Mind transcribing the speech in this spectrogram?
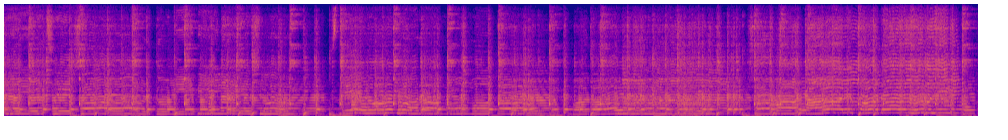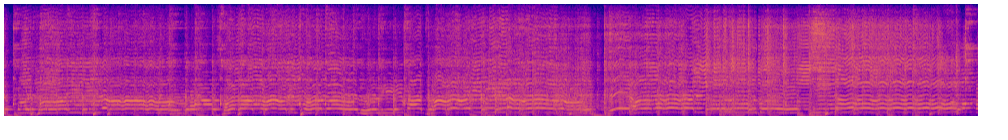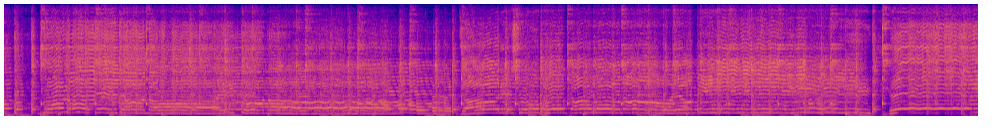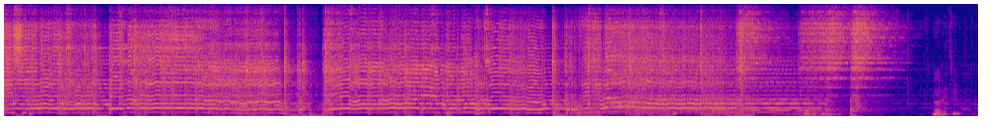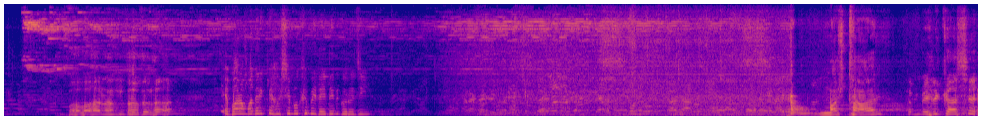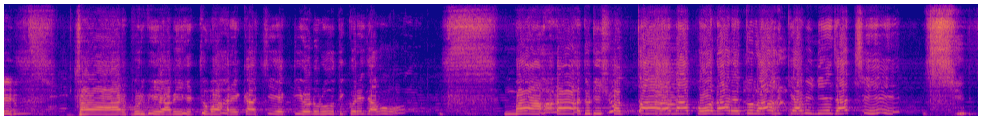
দিয়েছ সব তুমি দিয়েছ আনন্দ দুলা। এবার আমাদেরকে হাসি মুখে বিদায় দিন গুরুজি। মাস্টার মীর কাসেম যাওয়ার পূর্বে আমি তোমার কাছে একটি অনুরোধ করে যাব। মাহারা দুটি সন্তান আপন আর দুলালকে আমি নিয়ে যাচ্ছি।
